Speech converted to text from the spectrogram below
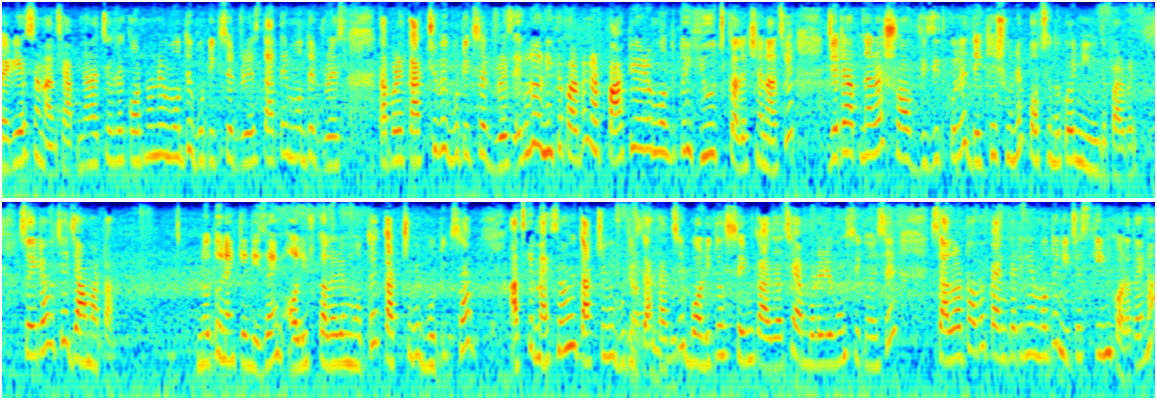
ভেরিয়েশন আছে। আপনারা চাইলে কটনের মধ্যে বুটিক্সের ড্রেস তাঁতের মধ্যে ড্রেস তারপরে কাটছবি বুটিক্সের ড্রেস এগুলো নিতে পারবেন। আর পার্টিয়ারের মধ্যে তো হিউজ কালেকশন আছে, যেটা আপনারা সব ভিজিট করলে দেখে শুনে পছন্দ করে নিয়ে নিতে পারবেন। সো এটা হচ্ছে জামাটা। নতুন একটা ডিজাইন অলিভ কালারের মধ্যে কাটচুপি বুটিক্স হ্যাঁ? আজকে ম্যাক্সিমাম কাটচুপি বুটিক্স দেখাচ্ছি। বডিতেও সেম কাজ আছে এমব্রয়ডারি এবং সিকোয়েন্সের সালোয়ারটা হবে প্যান কাটিং এর মধ্যে নিচে স্কিন করা তাই না?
